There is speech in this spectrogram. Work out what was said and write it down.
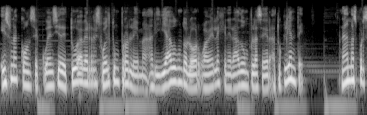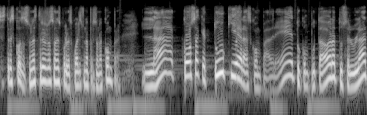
es una consecuencia de tú haber resuelto un problema, aliviado un dolor o haberle generado un placer a tu cliente. Nada más por esas tres cosas. Son las tres razones por las cuales una persona compra. La cosa que tú quieras, compadre, ¿eh? tu computadora, tu celular,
